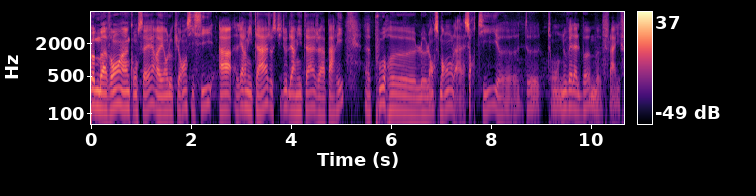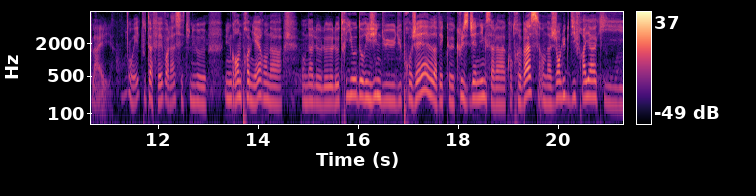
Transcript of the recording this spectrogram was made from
comme avant à un concert, et en l'occurrence ici à l'Ermitage, au studio de l'Ermitage à Paris, euh, pour euh, le lancement, la, sortie euh, de ton nouvel album Fly Fly. Oui, tout à fait. Voilà, c'est une, une grande première. On a, on a le, trio d'origine du, du, projet avec Chris Jennings à la contrebasse. On a Jean-Luc Difraya qui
